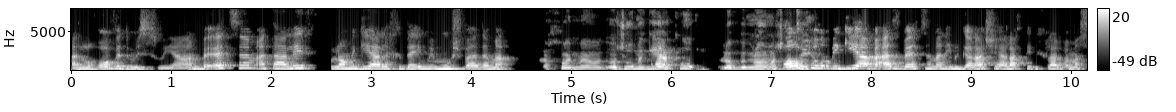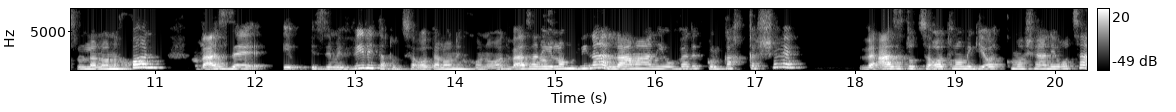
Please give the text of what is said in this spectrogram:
על רובד מסוים, בעצם התהליך לא מגיע לכדי מימוש באדמה. נכון מאוד, או שהוא מגיע עקום, לא במלוא מה שרציתי. או שהוא מגיע ואז בעצם אני מגלה שהלכתי בכלל במסלול הלא נכון, ואז זה, זה מביא לי את התוצאות הלא נכונות, ואז אני לא מבינה למה אני עובדת כל כך קשה, ואז התוצאות לא מגיעות כמו שאני רוצה.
